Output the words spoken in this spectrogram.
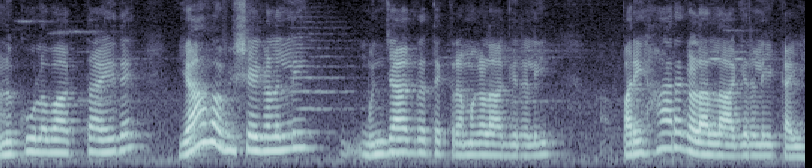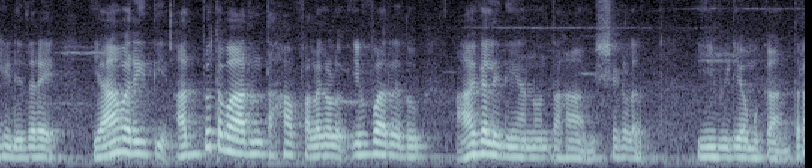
ಅನುಕೂಲವಾಗ್ತಾ ಇದೆ, ಯಾವ ವಿಷಯಗಳಲ್ಲಿ ಮುಂಜಾಗ್ರತೆ ಕ್ರಮಗಳಾಗಿರಲಿ, ಪರಿಹಾರಗಳಲ್ಲಾಗಿರಲಿ ಕೈ ಹಿಡಿದರೆ ಯಾವ ರೀತಿ ಅದ್ಭುತವಾದಂತಹ ಫಲಗಳು ಇವರದು ಆಗಲಿದೆ ಅನ್ನುವಂತಹ ವಿಷಯಗಳ ಈ ವಿಡಿಯೋ ಮುಖಾಂತರ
